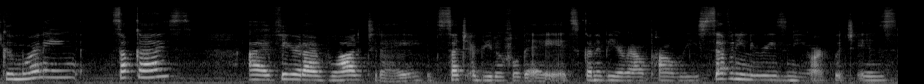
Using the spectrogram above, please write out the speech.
Good morning. What's up, guys? I figured I'd vlog today. It's such a beautiful day. It's going to be around probably 70 degrees in New York, which is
